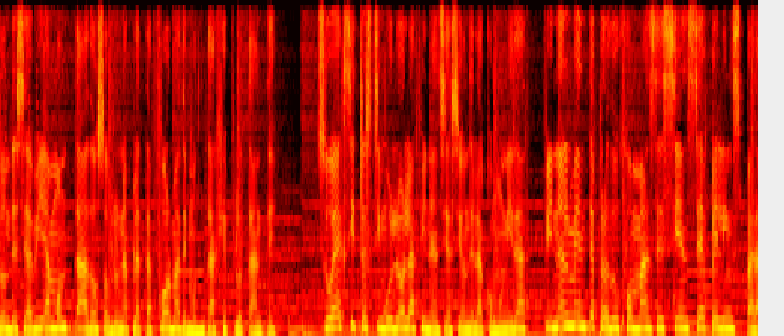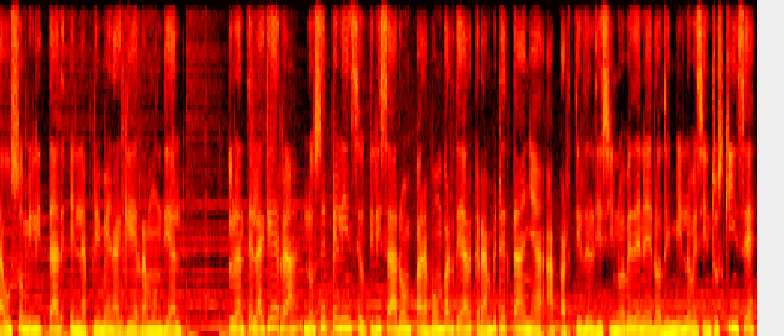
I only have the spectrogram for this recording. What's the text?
donde se había montado sobre una plataforma de montaje flotante. Su éxito estimuló la financiación de la comunidad. Finalmente produjo más de 100 Zeppelins para uso militar en la Primera Guerra Mundial, durante la guerra, los Zeppelins se utilizaron para bombardear Gran Bretaña a partir del 19 de enero de 1915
